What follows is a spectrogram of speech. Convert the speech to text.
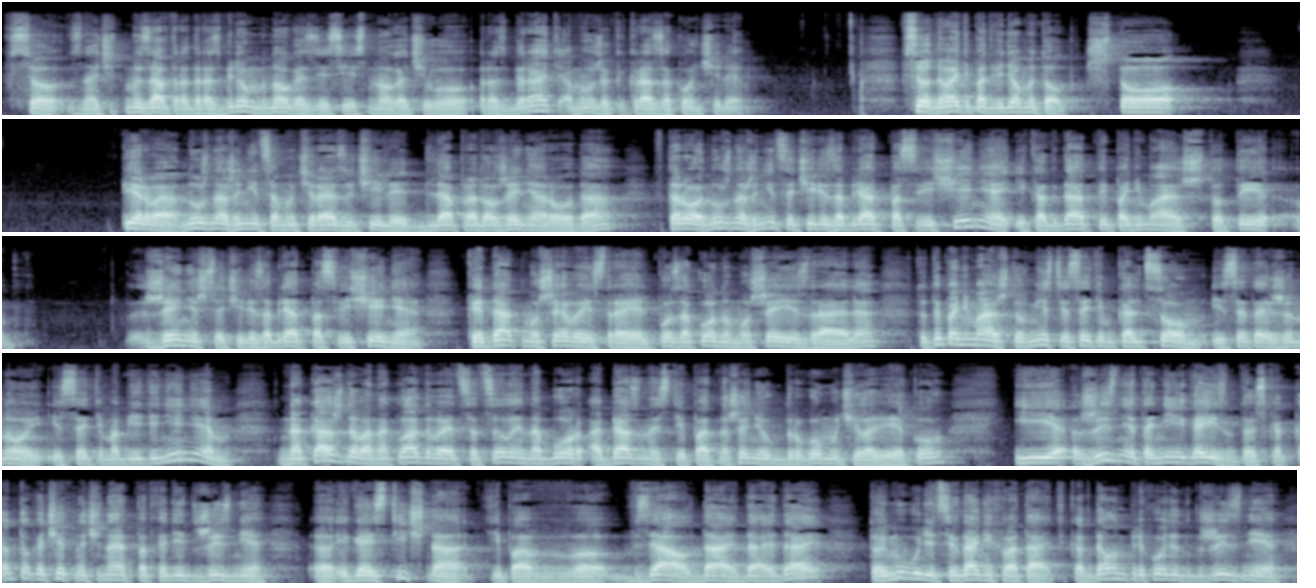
Все, значит, мы завтра разберем, много здесь есть, много чего разбирать, а мы уже как раз закончили. Все, давайте подведем итог. Что первое, нужно жениться, мы вчера изучили, для продолжения рода. Второе, нужно жениться через обряд посвящения, и когда ты понимаешь, что ты женишься через обряд посвящения Кедат Мошева Израиль, по закону Моше Израиля, то ты понимаешь, что вместе с этим кольцом и с этой женой и с этим объединением на каждого накладывается целый набор обязанностей по отношению к другому человеку. И жизнь это не эгоизм. То есть как, как только человек начинает подходить к жизни э, эгоистично, типа в, взял, дай, дай, дай, то ему будет всегда не хватать. Когда он приходит к жизни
